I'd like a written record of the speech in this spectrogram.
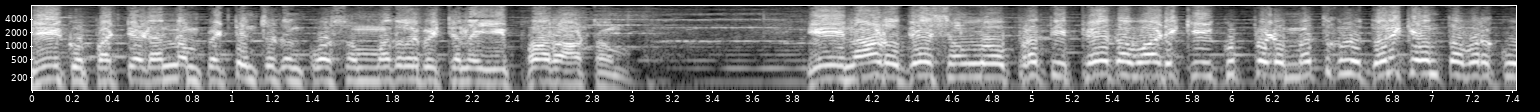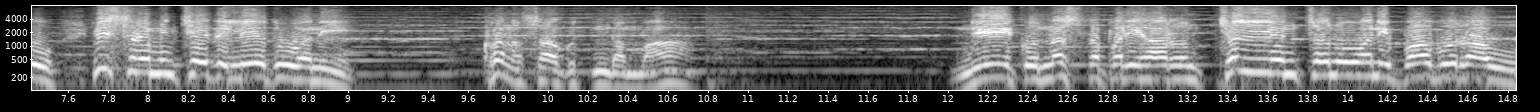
నీకు పట్టెడన్నం పెట్టించడం కోసం మొదలుపెట్టిన ఈ పోరాటం ఈనాడు దేశంలో ప్రతి పేదవాడికి గుప్పెడు మెతుకులు దొరికేంత వరకు విశ్రమించేది లేదు అని కొనసాగుతుందమ్మా. నీకు నష్టపరిహారం చెల్లించను అని బాబురావు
